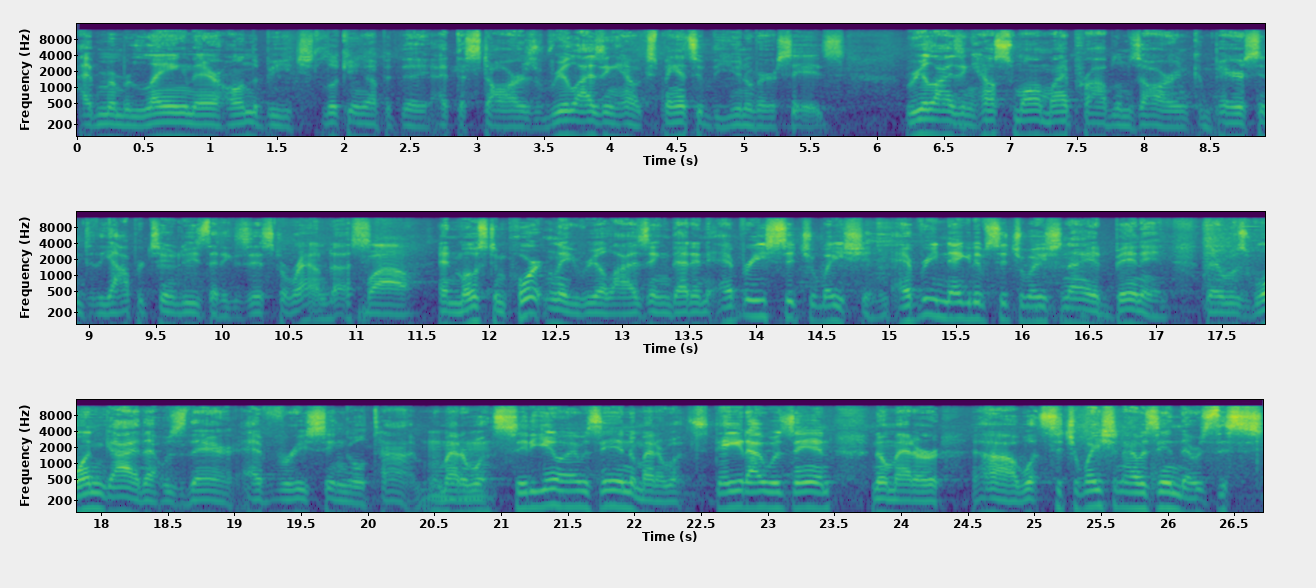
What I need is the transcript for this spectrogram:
I remember laying there on the beach, looking up at the at the stars, realizing how expansive the universe is, realizing how small my problems are in comparison to the opportunities that exist around us. Wow. And most importantly, realizing that in every situation, every negative situation I had been in, there was one guy that was there every single time. No matter Mm-hmm. what city I was in, no matter what state I was in, no matter uh, what situation I was in, there was this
